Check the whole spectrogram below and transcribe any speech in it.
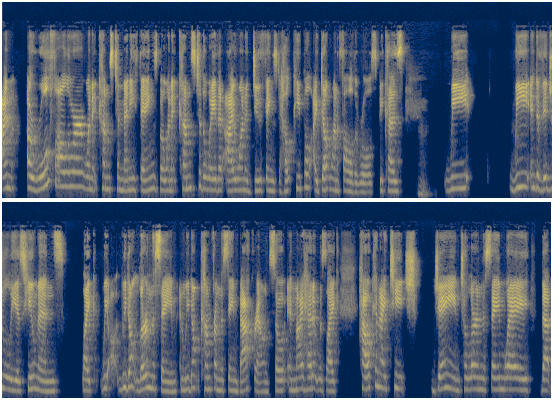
I'm a rule follower when it comes to many things, but when it comes to the way that I want to do things to help people, I don't want to follow the rules because hmm. we we individually as humans like we we don't learn the same and we don't come from the same background. So in my head it was like how can I teach Jane to learn the same way that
